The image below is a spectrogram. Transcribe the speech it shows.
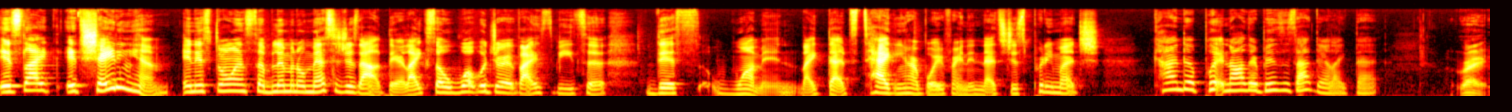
it's like it's shading him and it's throwing subliminal messages out there. Like, so what would your advice be to this woman, like that's tagging her boyfriend and that's just pretty much kind of putting all their business out there like that? Right.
